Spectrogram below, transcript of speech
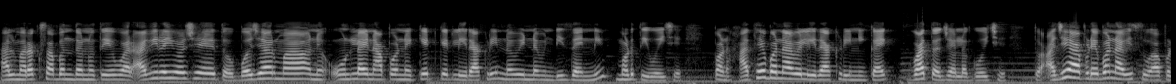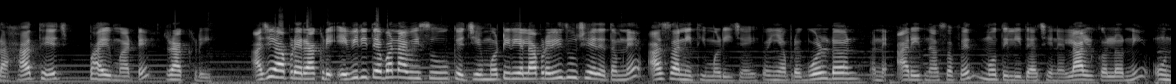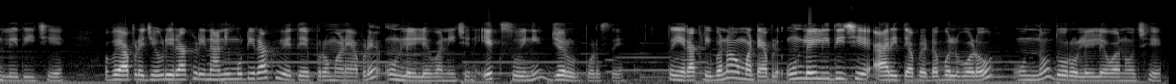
હાલમાં રક્ષાબંધનનો તહેવાર આવી રહ્યો છે, તો બજારમાં અને ઓનલાઈન આપણને કેટ કેટલી રાખડી નવીન નવીન ડિઝાઇનની મળતી હોય છે. પણ હાથે બનાવેલી રાખડીની કાંઈક વાત જ અલગ હોય છે. તો આજે આપણે બનાવીશું આપણા હાથે જ ભાઈ માટે રાખડી. આજે આપણે રાખડી એવી રીતે બનાવીશું કે જે મટીરિયલ આપણે લીધું છે તે તમને આસાનીથી મળી જાય. તો અહીંયા આપણે ગોલ્ડન અને આ રીતના સફેદ મોતી લીધા છે અને લાલ કલરની ઊન લીધી છે. હવે આપણે જેવડી રાખડી નાની મોટી રાખવી હોય તે પ્રમાણે આપણે ઊન લઈ લેવાની છે અને એક સોયની જરૂર પડશે. તો અહીંયા રાખડી બનાવવા માટે આપણે ઊન લઈ લીધી છે. આ રીતે આપણે ડબલ વડો ઊનનો દોરો લઈ લેવાનો છે.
